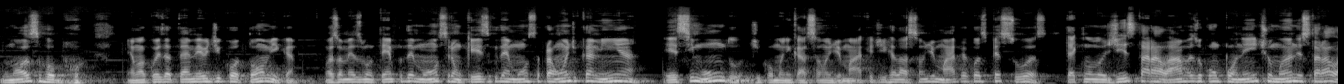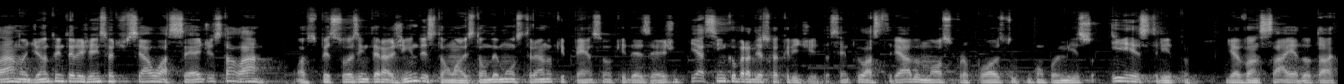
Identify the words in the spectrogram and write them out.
do nosso robô. É uma coisa até meio dicotômica, mas ao mesmo tempo demonstra um case que demonstra para onde caminha esse mundo de comunicação de marca, de relação de marca com as pessoas. Tecnologia estará lá, mas o componente humano estará lá. Não adianta a inteligência artificial, o assédio está lá as pessoas interagindo estão lá, estão demonstrando o que pensam, o que desejam. E é assim que o Bradesco acredita, sempre lastreado no nosso propósito, com um compromisso irrestrito de avançar e adotar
